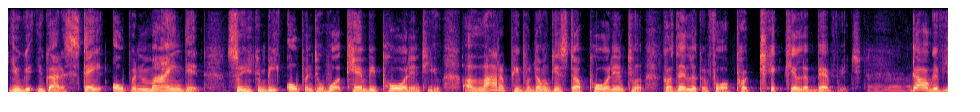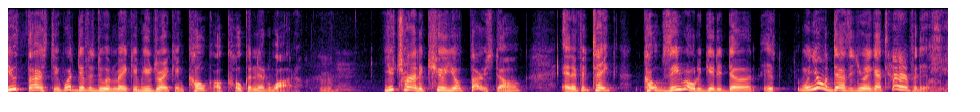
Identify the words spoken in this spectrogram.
You you gotta stay open-minded so you can be open to what can be poured into you. A lot of people don't get stuff poured into them because they're looking for a particular beverage. Uh. Dog, if you thirsty, what difference do it make if you drinking Coke or coconut water? Mm-hmm. You're trying to cure your thirst, dog. And if it take Coke Zero to get it done, it, when you're on desert, you ain't got time for this.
